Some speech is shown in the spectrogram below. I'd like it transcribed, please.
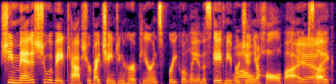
she managed to evade capture by changing her appearance frequently. And this gave me Wow. Virginia Hall vibes. Yeah. Like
